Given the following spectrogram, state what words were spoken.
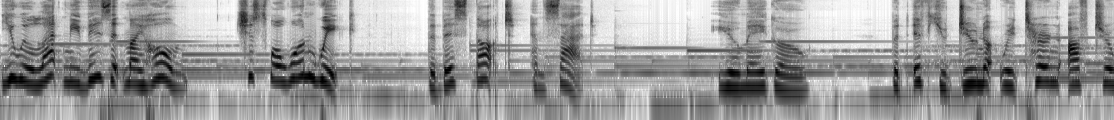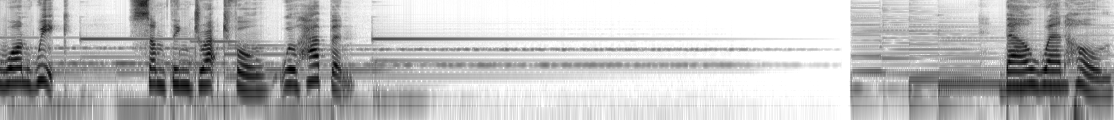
you will let me visit my home just for one week. The beast thought and said, You may go, but if you do not return after one week, something dreadful will happen. Belle went home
